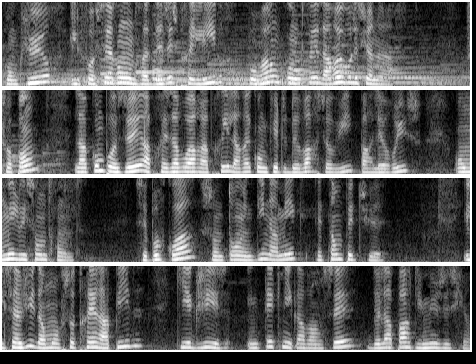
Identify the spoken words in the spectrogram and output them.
conclure, il faut se rendre des esprits libres pour rencontrer la révolutionnaire. Chopin l'a composé après avoir appris la reconquête de Varsovie par les Russes en 1830. C'est pourquoi son ton est dynamique et tempétueux. Il s'agit d'un morceau très rapide qui exige une technique avancée de la part du musicien.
